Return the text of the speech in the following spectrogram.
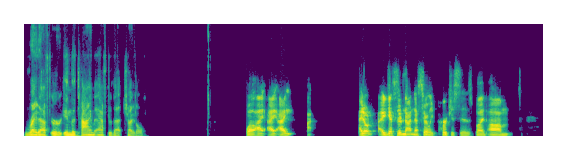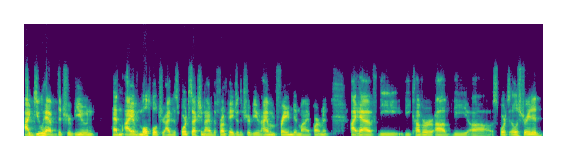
right after in the time after that title? Well, I, I, I, I don't. I guess they're not necessarily purchases, but um, I do have the Tribune. Have I have multiple. I have the sports section. I have the front page of the Tribune. I have them framed in my apartment. I have the the cover of the uh, Sports Illustrated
